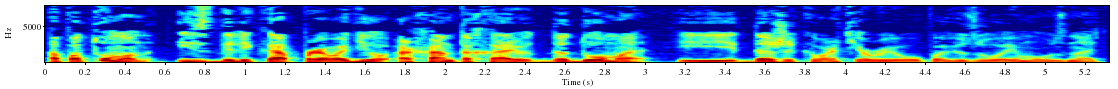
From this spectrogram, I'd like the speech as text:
А потом он издалека проводил Арханта Харю до дома, и даже квартиру его повезло ему узнать.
